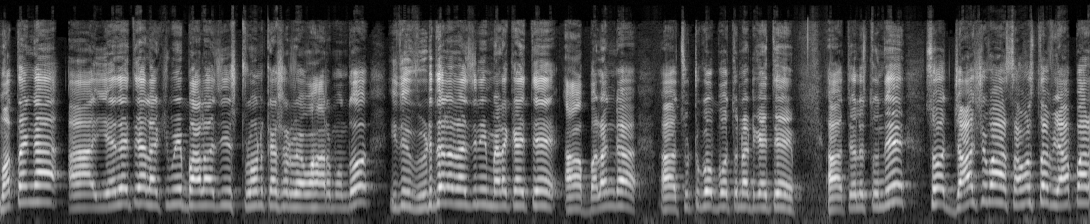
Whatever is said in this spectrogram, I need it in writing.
మొత్తంగా ఏదైతే లక్ష్మీ బాలాజీ స్టోన్ కషర్ వ్యవహారం ఉందో ఇది విడుదల రజనీ మెడకైతే ఆ, బలంగా చుట్టుకోబోతున్నట్టుగా చుట్టుకోబోతున్నట్టుగైతే తెలుస్తుంది. సో జాషువా సంస్థ వ్యాపార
